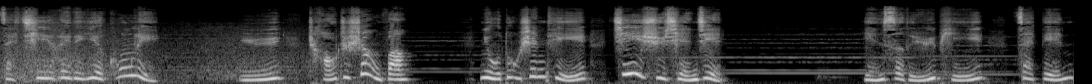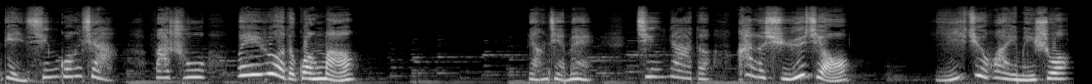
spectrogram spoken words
在漆黑的夜空里，鱼朝着上方扭动身体，继续前进。银色的鱼皮在点点星光下发出微弱的光芒。两姐妹惊讶的看了许久，一句话也没说。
